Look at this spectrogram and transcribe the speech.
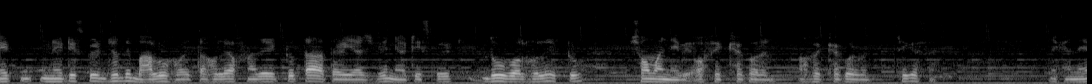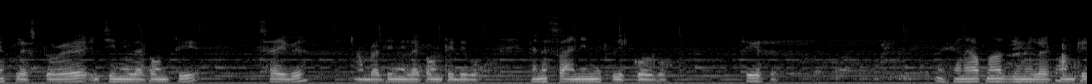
নেট নেট স্পিড যদি ভালো হয়, তাহলে আপনাদের একটু তাড়াতাড়ি আসবে নেট স্পিড দুর্বল হলে একটু সময় নেবে, অপেক্ষা করেন, অপেক্ষা করবেন, ঠিক আছে? এখানে প্লে স্টোরে জিমেল অ্যাকাউন্টটি চাইবে, আমরা জিমেল অ্যাকাউন্টটি দেব। এখানে সাইন ইনে ক্লিক করব, ঠিক আছে? এখানে আপনার জিমেল অ্যাকাউন্টটি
